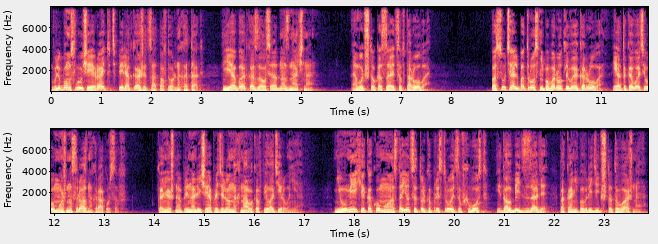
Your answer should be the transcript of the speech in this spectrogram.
В любом случае, Райт теперь откажется от повторных атак. Я бы отказался однозначно. А вот что касается второго... По сути, Альбатрос – неповоротливая корова, и атаковать его можно с разных ракурсов. Конечно, при наличии определенных навыков пилотирования – Неумехе какому остается только пристроиться в хвост и долбить сзади, пока не повредить что-то важное.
